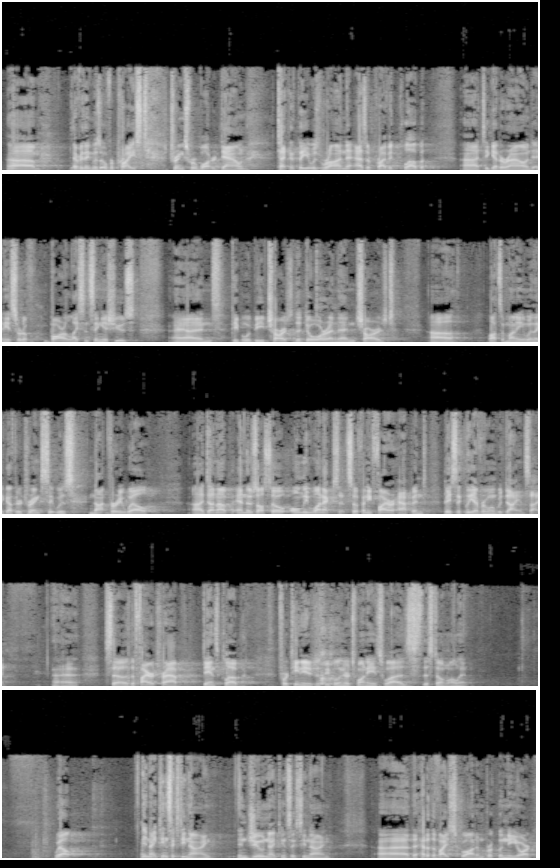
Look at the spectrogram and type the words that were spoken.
Um, everything was overpriced. Drinks were watered down. Technically, it was run as a private club uh, to get around any sort of bar licensing issues, and people would be charged at the door and then charged uh, lots of money when they got their drinks. It was not very well uh, done up, and there's also only one exit. So if any fire happened, basically everyone would die inside. Uh, so the Fire Trap Dance Club for teenagers, people in their 20s, was the Stonewall Inn. Well, in 1969, in June 1969, uh, the head of the Vice Squad in Brooklyn, New York,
